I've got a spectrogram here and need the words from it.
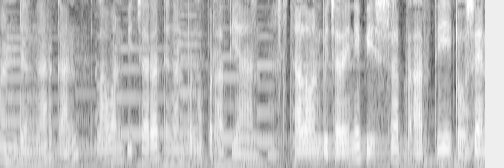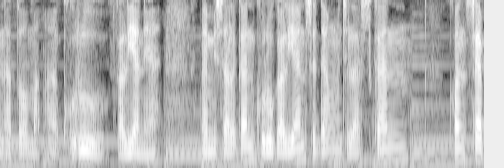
mendengarkan lawan bicara dengan penuh perhatian. Nah, lawan bicara ini bisa berarti dosen atau eh, guru kalian ya. Nah, misalkan guru kalian sedang menjelaskan konsep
